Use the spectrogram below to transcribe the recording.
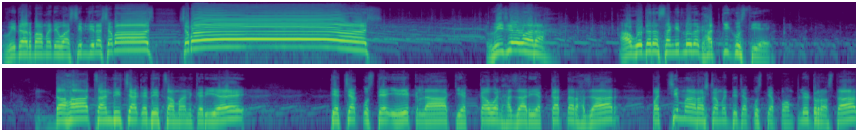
विदर्भामध्ये वाशिम जिल्हा. शबाश शबाश विजयवाडा. अगोदरच सांगितलं होतं घातकी कुस्ती आहे. दहा चांदीच्या गदेचा मानकरी आहे. त्याच्या कुस्त्या एक लाख एक्कावन्न हजार एकाहत्तर हजार. पश्चिम महाराष्ट्रामध्ये ज्या कुस्त्या पॉम्प्लेटवर असतात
